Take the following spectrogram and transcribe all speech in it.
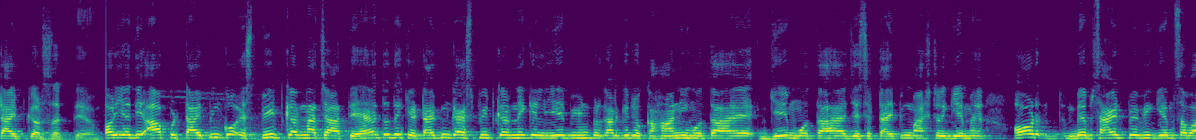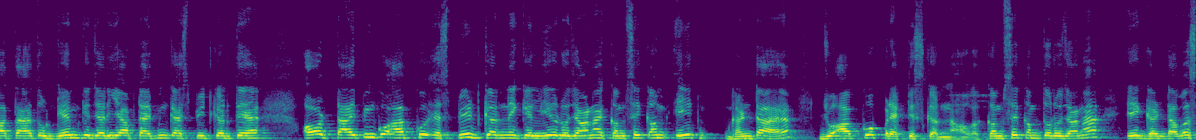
टाइप कर सकते हैं। और यदि आप टाइपिंग को स्पीड करना चाहते हैं तो देखिए टाइपिंग का स्पीड करने के लिए विभिन्न प्रकार के जो कहानी होता है गेम होता है, जैसे टाइपिंग मास्टर गेम है, और वेबसाइट पे भी गेम सब आता है तो गेम के ज़रिए आप टाइपिंग का स्पीड करते हैं। और टाइपिंग को आपको स्पीड करने के लिए रोज़ाना कम से कम एक घंटा है, जो आपको प्रैक्टिस करना होगा। कम से कम तो रोज़ाना एक घंटा, बस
